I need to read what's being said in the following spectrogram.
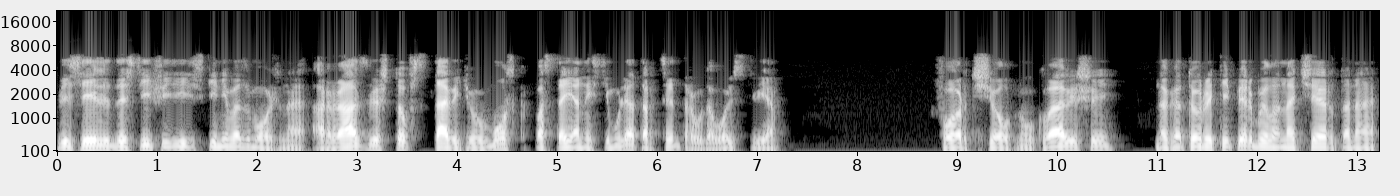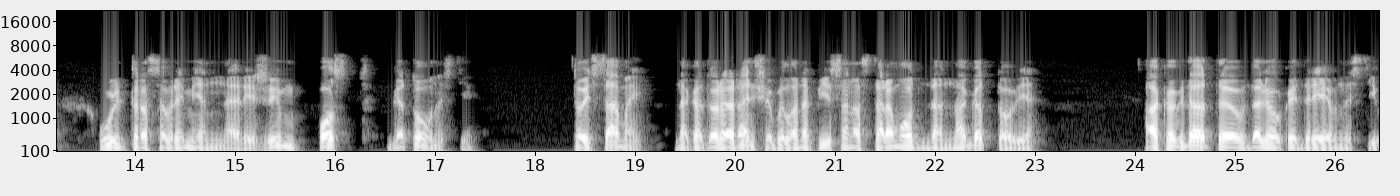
веселье достичь физически невозможно, разве что вставить в мозг постоянный стимулятор центра удовольствия. Форд щелкнул клавишей, на которой теперь было начертано ультрасовременный режим пост готовности, той самой, на которой раньше было написано старомодно «на готове», а когда-то в далекой древности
